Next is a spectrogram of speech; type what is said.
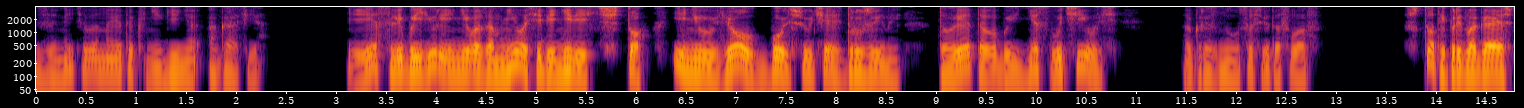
заметила на это княгиня Агафья. Если бы Юрий не возомнил о себе невесть что и не увел большую часть дружины, то этого бы не случилось, огрызнулся Святослав. Что ты предлагаешь?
